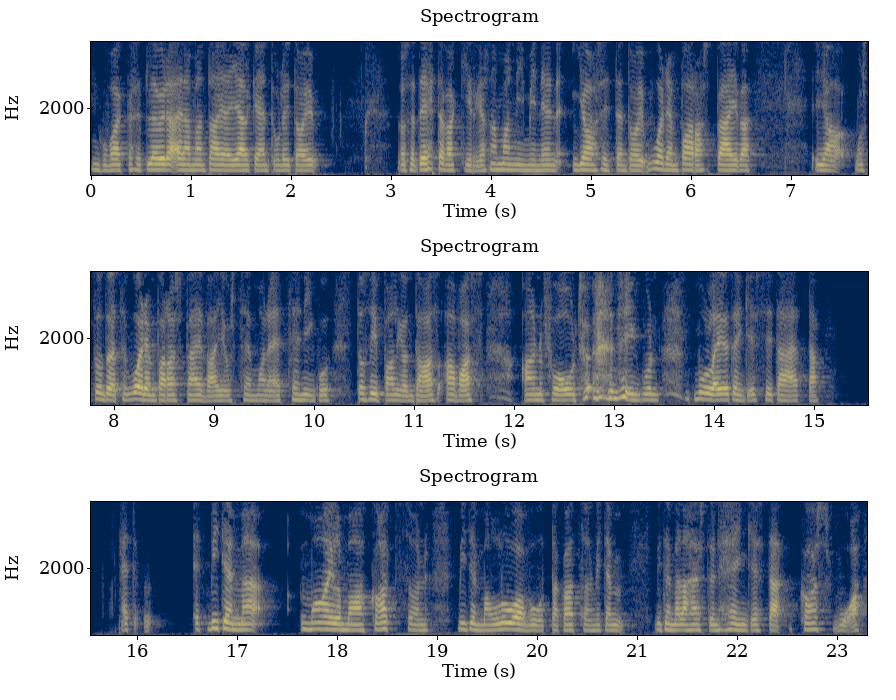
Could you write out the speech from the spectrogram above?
niin kuin vaikka sitten Löydä elämän taajan jälkeen tuli toi no se tehtäväkirja samanniminen ja sitten toi Vuoden paras päivä, ja musta tuntuu, että se vuoden paras päivä on just semmoinen, että se niin kuin tosi paljon taas avas unfold niin kuin mulle jotenkin sitä, että, että, että miten mä maailmaa katson, miten mä luovuutta katson, miten, miten mä lähestyn henkestä kasvua.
